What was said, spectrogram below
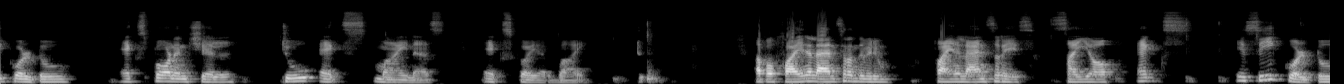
equal to exponential two x minus x square by two അപ്പൊ ഫൈനൽ ആൻസർ എന്ത് വരും? Final answer is psi of x is equal to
